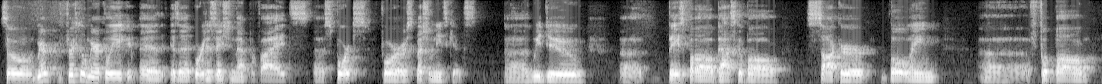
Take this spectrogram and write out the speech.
So, Mir- Frisco Miracle League uh, is an organization that provides uh, sports for special needs kids. Uh, we do uh, baseball, basketball, soccer, bowling, uh, football.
